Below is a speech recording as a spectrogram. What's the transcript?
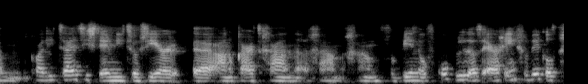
um, kwaliteitssysteem niet zozeer uh, aan elkaar te gaan, uh, gaan, gaan verbinden of koppelen. Dat is erg ingewikkeld.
